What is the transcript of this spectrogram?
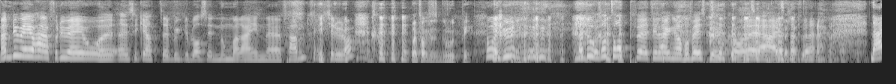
Men du er jo her, for du er jo eh, sikkert eh, Bygdeblad sin nummer én-fan. Ikke du, da? Hun er faktisk groupie. Å, Gud. Jeg tror sånn topptilhenger på Facebook, og det er helt eh, Nei,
